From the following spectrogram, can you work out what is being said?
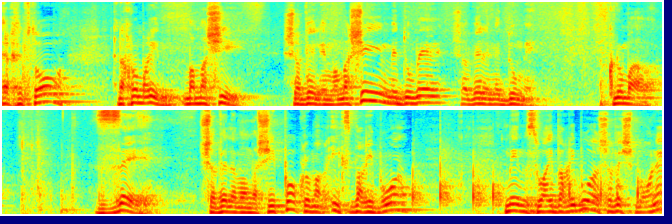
איך נפתור? אנחנו אומרים, ממשי שווה לממשי, מדומה שווה למדומה. כלומר, זה שווה לממשי פה, כלומר x בריבוע, מינוס y בריבוע שווה 8,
